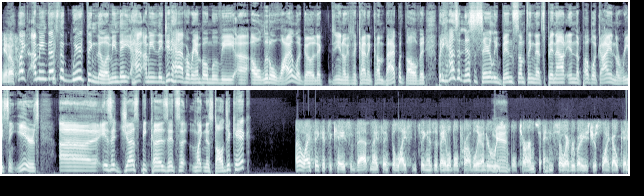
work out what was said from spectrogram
you know. Like, I mean, that's the weird thing, though. I mean, they ha- I mean, they did have a Rambo movie uh, a little while ago that you know to kind of come back with all of it, but he hasn't necessarily been something that's been out in the public eye in the recent years. Uh, is it just because it's a, like nostalgia kick? Oh, I think it's a case of that, and I think the licensing is available probably under Yeah. reasonable terms, and so everybody's just like, okay,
